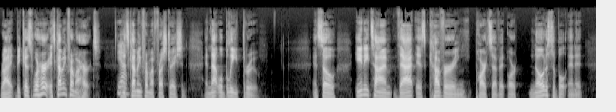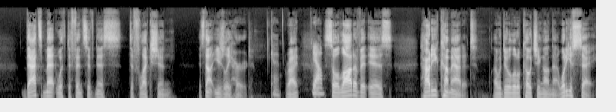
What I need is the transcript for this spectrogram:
right? Because we're hurt. It's coming from a hurt. Yeah. And it's coming from a frustration. And that will bleed through. And so anytime that is covering parts of it or noticeable in it, that's met with defensiveness, deflection. It's not usually heard, Okay. right? Yeah. So a lot of it is how do you come at it? I would do a little coaching on that. What do you say?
